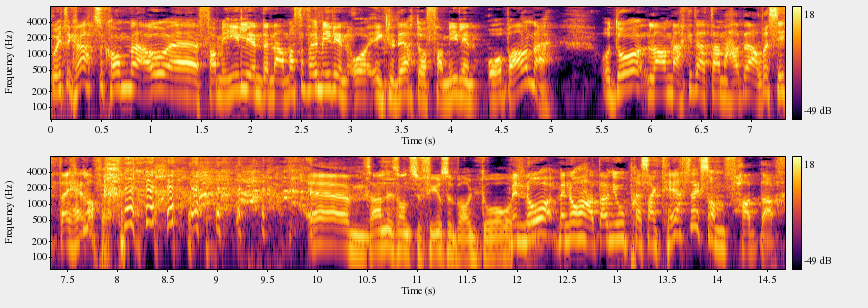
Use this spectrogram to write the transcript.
Og Etter hvert så kom også familien, den nærmeste familien, og inkludert da familien og barnet. Og da la han merke til at han hadde aldri sett dem heller før. Så han er sånn så fyr som bare går og Men nå, men nå hadde han jo presentert seg som fadder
